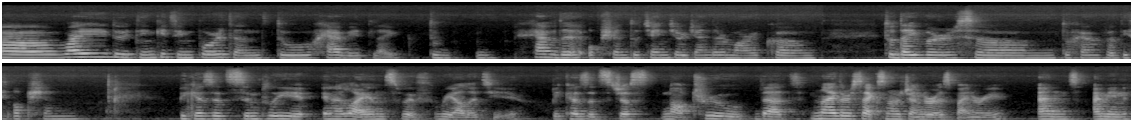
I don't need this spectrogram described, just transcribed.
Uh, why do you think it's important to have it like to have the option to change your gender mark um, to diverse um, to have this option Because it's simply in alliance with reality. Because it's just not true that neither sex nor gender is binary. And I mean,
